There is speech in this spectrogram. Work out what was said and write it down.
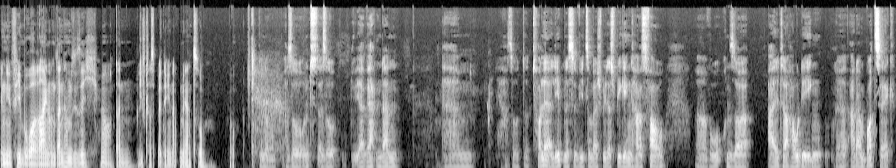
in den Februar rein und dann haben sie sich, ja, dann lief das bei denen ab März so. so. Genau, also und also ja, wir hatten dann ähm, ja, so, tolle Erlebnisse wie zum Beispiel das Spiel gegen HSV, äh, wo unser alter Haudegen äh, Adam Botzek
